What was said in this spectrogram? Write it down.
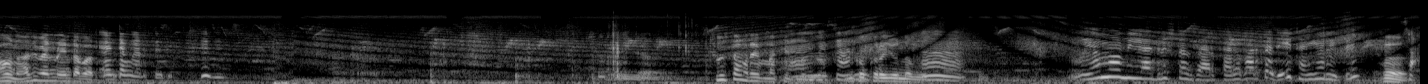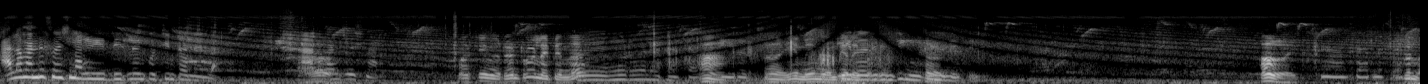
అవును? అది వెంట వెంట పడుతుంది. వెంట పడుతుంది. చూస్తాం రేపు. ఇంకొక రోజు ఉన్నాము. ఏమో మీ అదృష్టం సార్. కనపడుతుంది టైగర్ అయితే. చాలా మంది చూసినారు ఈ దీంట్లోకి వచ్చింటాను ఇలా చాలా మంది చూసినారు. మాకేమి రెండు రోజులు అయిపోయిందా? మూడు రోజులు ఏమేమి రైట్ గుడ్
